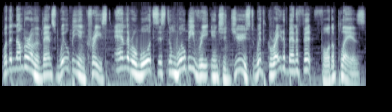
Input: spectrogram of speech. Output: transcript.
where the number of events will be increased and the reward system will be reintroduced with greater benefit for the players.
